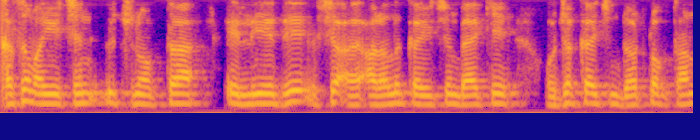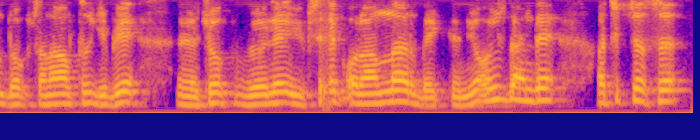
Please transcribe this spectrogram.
Kasım ayı için 3.57, şey, Aralık ayı için belki Ocak ayı için 4.96 gibi e, çok böyle yüksek oranlar bekleniyor. O yüzden de açıkçası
